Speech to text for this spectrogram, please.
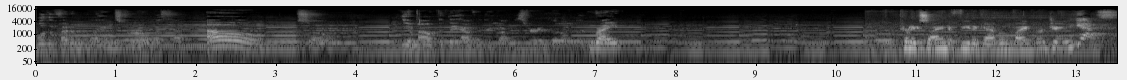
Well, the venom glands grow with them, Oh, so the amount that they have when they're young is very little. Right. Pretty exciting to feed a gaboon viper, Jay. Yes.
